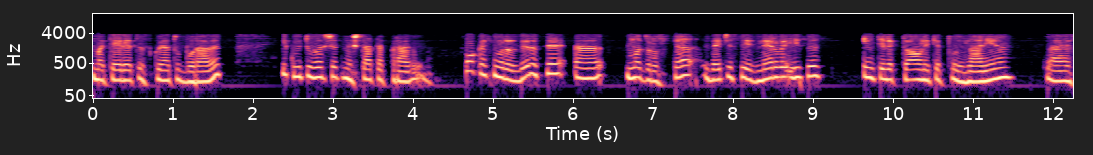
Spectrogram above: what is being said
материята, с която боравят и които вършат нещата правилно. По-късно, разбира се, мъдростта вече се измерва и с интелектуалните познания. Това е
